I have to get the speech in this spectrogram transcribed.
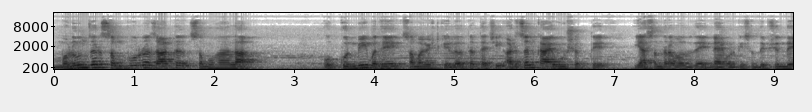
म्हणून जर संपूर्ण जात समूहाला कुणबीमध्ये समाविष्ट केलं तर त्याची अडचण काय होऊ शकते? या संदर्भामध्ये न्यायमूर्ती संदीप शिंदे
